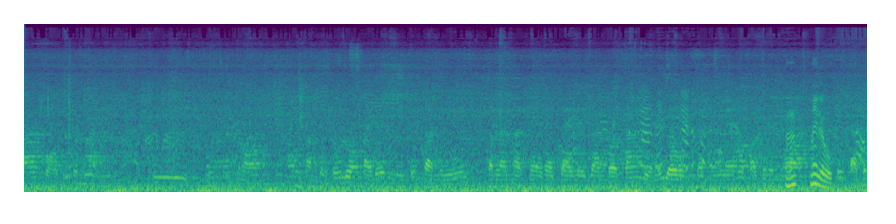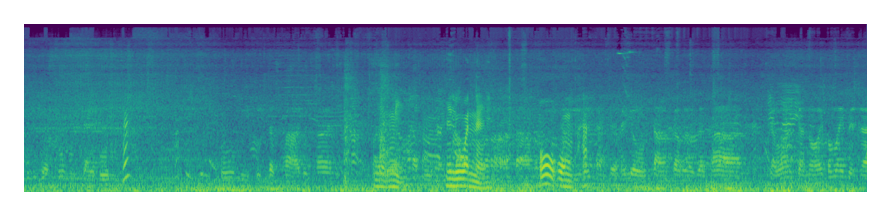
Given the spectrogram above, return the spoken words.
ร้างหอพิพิธภัณที่รุ่งเรือให้ความเป็นรุ่งร่วงไปด้วยดีซึ่งตอนนี้กำลังขาดแคลนปัจจัยในการก่อสร้างอยู่นโยมดังนั้นแล้วก็ขอเจริญพหึรไม่รู้ซึ่งการปฏิบัติผู้มีใจบุญผู้มีจิตศรัทธาทุกท่านยังนี่ไม่รู้วันไหน โอ้ องค์พระการเจริญนโยมตามกำลังศรัทธา แต่ว่าจะน้อยก็ไม่เป็นไร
